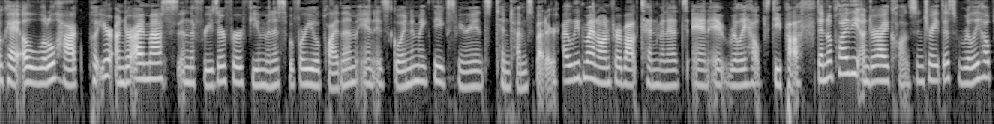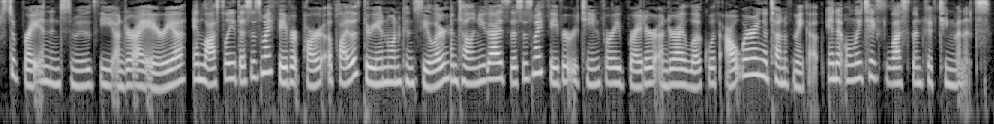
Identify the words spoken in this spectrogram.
Okay, a little hack put your under eye masks in the freezer for a few minutes before you apply them, and it's going to make the experience 10 times better. I leave mine on for about 10 minutes and it really helps depuff. Then apply the under eye concentrate. This really helps to brighten and smooth the under eye area. And lastly, this is my favorite part apply the 3 in 1 concealer. I'm telling you guys, this is my favorite routine for a brighter under eye look without wearing a ton of makeup, and it only takes less than 15 minutes.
